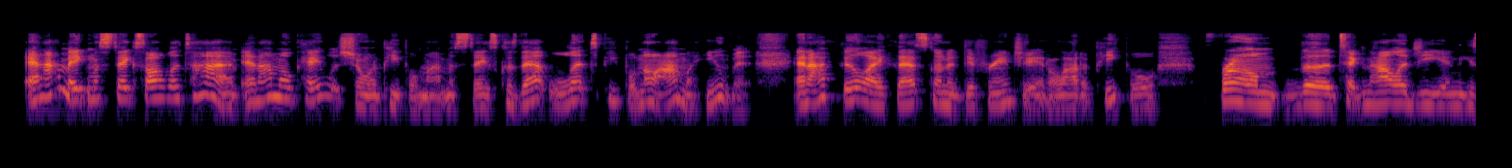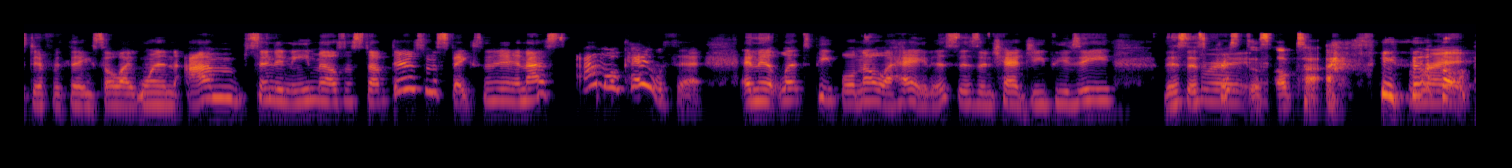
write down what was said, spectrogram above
and i make mistakes all the time and i'm okay with showing people my mistakes because that lets people know i'm a human. And i feel like that's going to differentiate a lot of people people from the technology and these different things. So like when I'm sending emails and stuff, there's mistakes in it and I, I'm okay with that. And it lets people know like, hey, this isn't chat GPT. This is right. Christa sometimes. you know? right,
